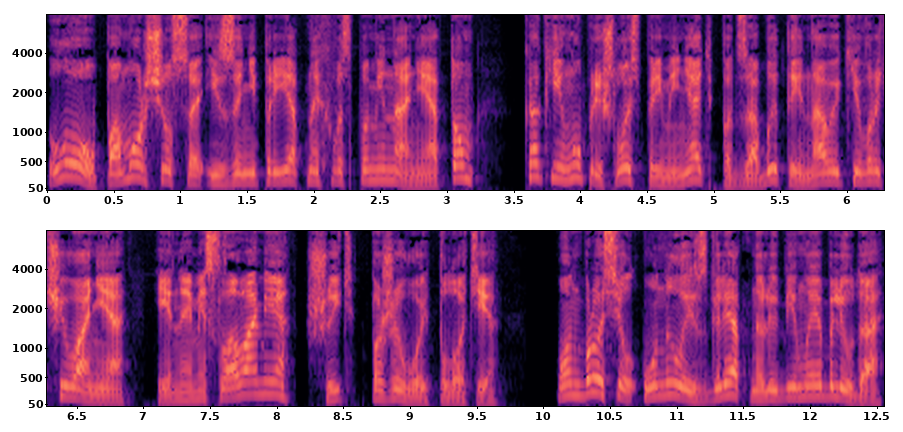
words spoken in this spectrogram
Лоу поморщился из-за неприятных воспоминаний о том, как ему пришлось применять подзабытые навыки врачевания, иными словами, шить по живой плоти. Он бросил унылый взгляд на любимое блюдо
